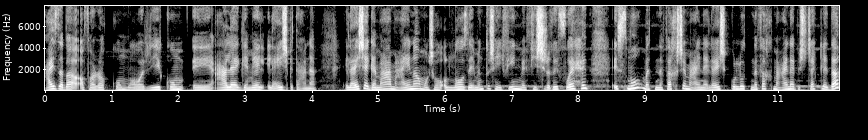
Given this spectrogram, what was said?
عايزة بقى أفرجكم وأوريكم آه، على جمال العيش بتاعنا. العيش يا جماعة معانا ما شاء الله زي ما أنتم شايفين مفيش رغيف واحد اسمه ما اتنفخش معانا. العيش كله اتنفخ معانا بالشكل ده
